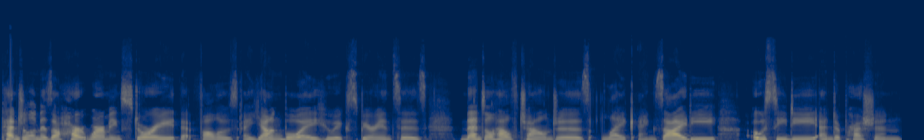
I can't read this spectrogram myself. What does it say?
Pendulum is a heartwarming story that follows a young boy who experiences mental health challenges like anxiety, OCD and depression,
